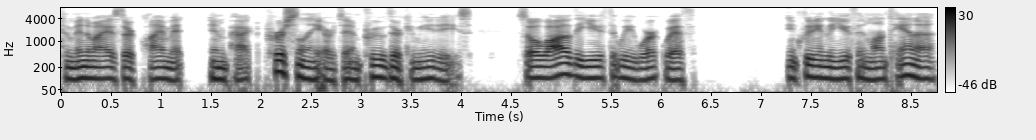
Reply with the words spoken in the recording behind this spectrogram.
to minimize their climate impact personally or to improve their communities. So a lot of the youth that we work with, including the youth in Montana,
